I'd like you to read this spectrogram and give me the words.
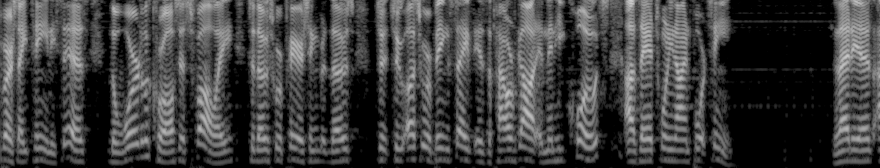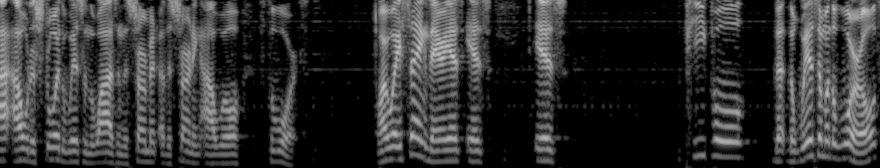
Verse 18. He says, The word of the cross is folly to those who are perishing, but those to, to us who are being saved is the power of God. And then he quotes Isaiah 29 14. That is, I, I will destroy the wisdom of the wise, and the discernment of the discerning I will thwart. Or what he's saying there is is is people the, the wisdom of the world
